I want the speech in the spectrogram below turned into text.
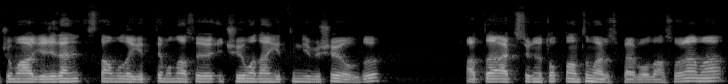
Cuma geceden İstanbul'a gittim. Ondan sonra hiç uyumadan gittim gibi bir şey oldu. Hatta ertesi günde toplantım vardı Super Bowl'dan sonra ama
